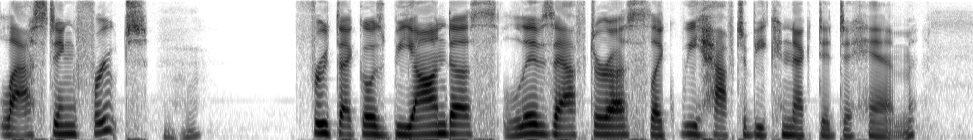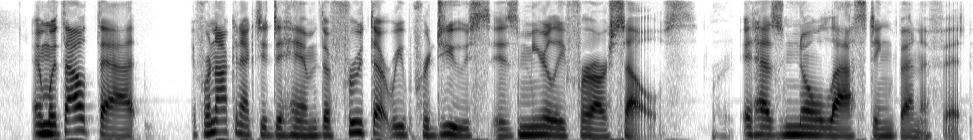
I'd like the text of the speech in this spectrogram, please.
lasting fruit fruit that goes beyond us lives after us like we have to be connected to him. And without that if we're not connected to him the fruit that we produce is merely for ourselves. Right. it has no lasting benefit.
